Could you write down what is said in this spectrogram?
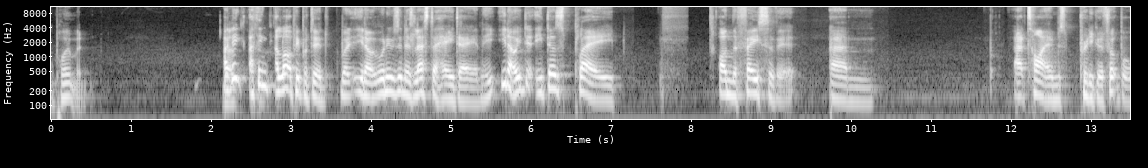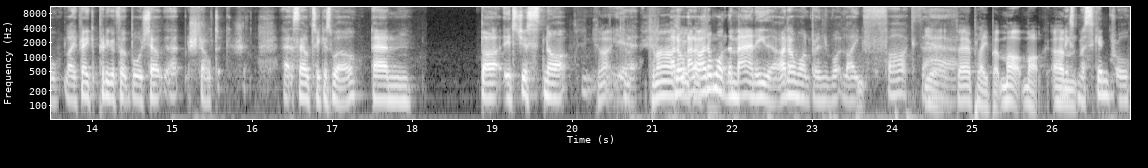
appointment. I think I think a lot of people did, but you know when he was in his Leicester heyday, and he you know he d- he does play on the face of it, um, at times pretty good football. Like played pretty good football at Shel- Celtic, at Celtic as well. Um, but it's just not. Can I? Can, Yeah, can I? Ask I don't. I, I don't want the man either. I don't want Brendan. What like fuck that? Yeah, fair play. But Mark, Mark, um, Makes my skin crawl.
